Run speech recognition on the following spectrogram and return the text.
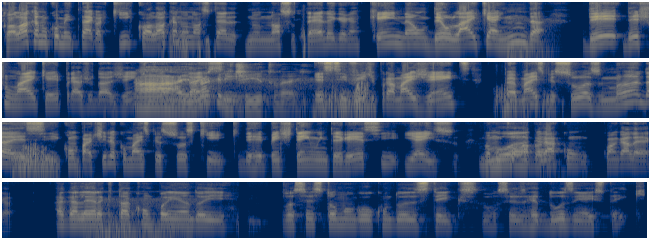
coloca no comentário aqui, coloca no nosso, no nosso Telegram. Quem não deu like ainda, dê, deixa um like aí para ajudar a gente. Ah, eu não esse- acredito, velho. esse vídeo para mais gente, para mais pessoas, manda esse, compartilha com mais pessoas que, que de repente têm um interesse e é isso. Vamos Boa, colaborar com, com a galera. A galera que tá acompanhando aí, vocês tomam gol com duas stakes, vocês reduzem a stake?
